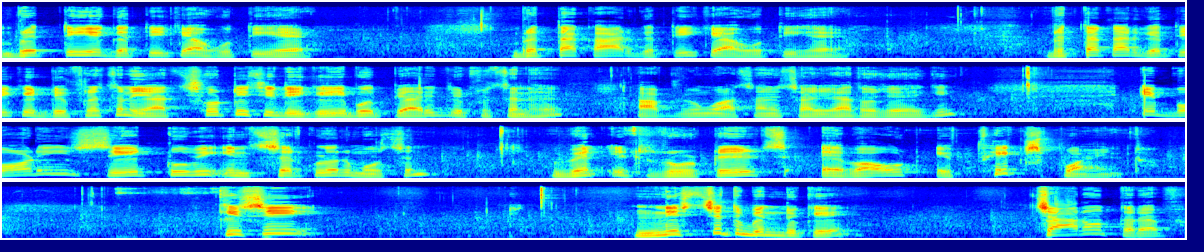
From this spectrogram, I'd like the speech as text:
वृत्तीय गति क्या होती है? वृत्ताकार गति क्या होती है? वृत्ताकार गति की डिफिनेशन यहाँ छोटी सी दी गई, बहुत प्यारी डिफिनेशन है। आप लोगों को आसानी से याद हो जाएगी। A body said to be in circular motion when it rotates about a fix point किसी निश्चित बिंदु के चारों तरफ़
